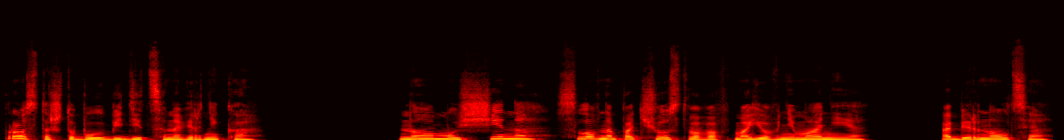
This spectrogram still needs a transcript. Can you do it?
Просто чтобы убедиться наверняка. Но мужчина, словно почувствовав мое внимание, обернулся.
